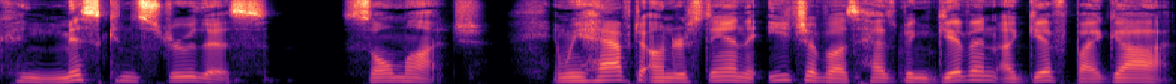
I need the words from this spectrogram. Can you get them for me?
can misconstrue this so much. And we have to understand that each of us has been given a gift by God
